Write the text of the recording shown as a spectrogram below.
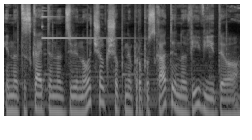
і натискайте на дзвіночок, щоб не пропускати нові відео.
